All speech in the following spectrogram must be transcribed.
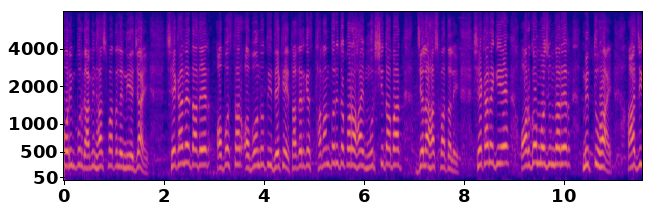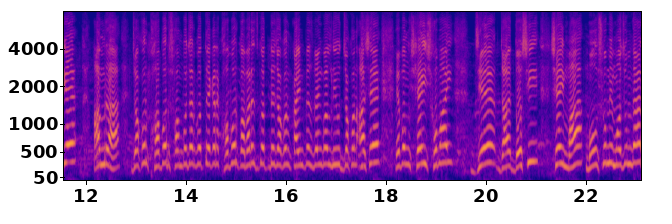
করিমপুর গ্রামীণ হাসপাতালে নিয়ে যায়। সেখানে তাদের অবস্থার অবনতি দেখে তাদেরকে স্থানান্তরিত করা হয় মুর্শিদাবাদ জেলা হাসপাতালে। সেখানে গিয়ে অর্ঘ মজুমদারের মৃত্যু হয়। আজকে আমরা যখন খবর সম্প্রচার করতে, এখানে খবর কভারেজ করতে যখন ক্রাইম বেঙ্গল নিউজ যখন আসে এবং সেই সময় যে যা দোষী, সেই মা মৌসুমি মজুমদার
